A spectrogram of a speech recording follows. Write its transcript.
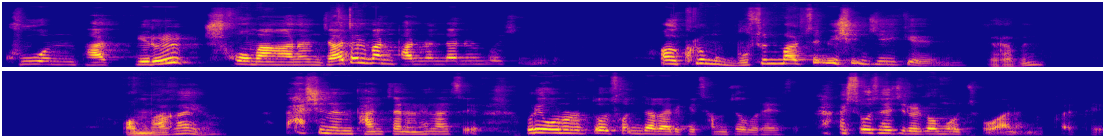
구원받기를 소망하는 자들만 받는다는 것입니다. 아, 그러면 무슨 말씀이신지 이게. 여러분, 엄마가요. 맛있는 반찬을 해놨어요. 우리 오늘은 또 손자가 이렇게 참석을 했어요. 아, 소세지를 너무 좋아하는 것 같아요.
